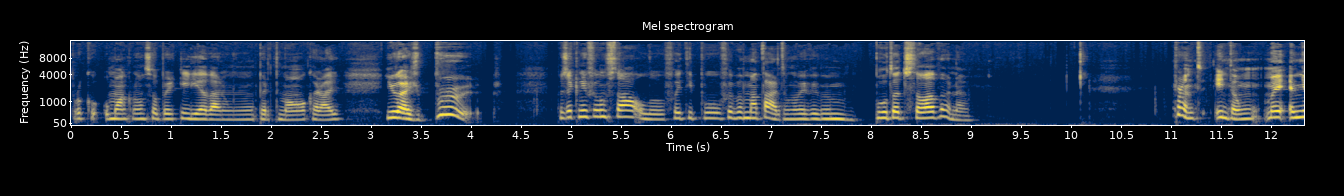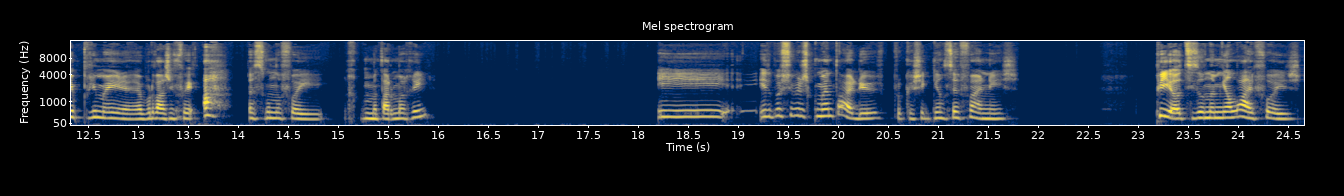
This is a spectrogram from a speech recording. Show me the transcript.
porque o Macron soube que lhe ia dar um aperto de mão ao caralho. E o gajo, brrr. Mas é que nem foi um estalo, foi tipo, foi para matar. A ver, foi mesmo puta de estaladona. Pronto, então, a minha primeira abordagem foi ah, a segunda foi matar-me a rir. E, e depois fui ver os comentários, porque achei que iam ser funnies. Pior decisão da minha life hoje.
